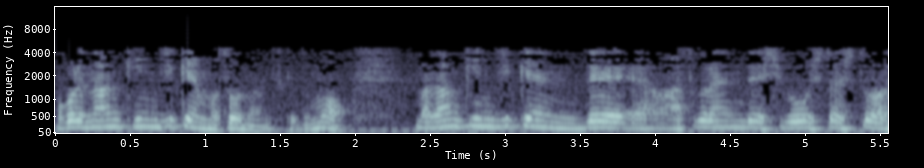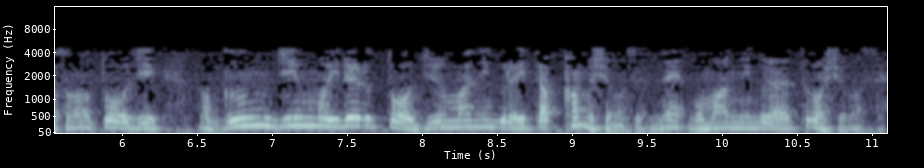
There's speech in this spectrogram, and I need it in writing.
これ南京事件もそうなんですけども、まあ、南京事件で、あそこら辺で死亡した人はその当時、まあ、軍人も入れると10万人ぐらいいたかもしれませんね。5万人ぐらいだったかもしれません。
